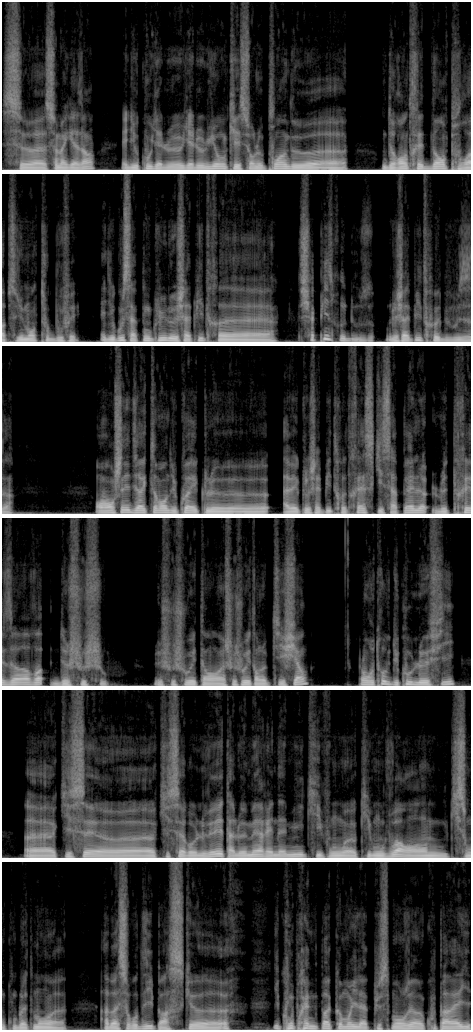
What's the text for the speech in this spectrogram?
ce, ce magasin. Et du coup, il y, a le- il y a le lion qui est sur le point de, euh, de rentrer dedans pour absolument tout bouffer. Et du coup, ça conclut le chapitre, euh, Chapitre 12. le chapitre 12. On va enchaîner directement du coup avec le, avec le chapitre 13 qui s'appelle Le trésor de Chouchou. Le chouchou étant, chouchou étant le petit chien. On retrouve du coup Luffy euh, qui s'est euh, qui s'est relevé. T'as le maire et Nami qui vont, euh, qui vont le voir, en- qui sont complètement abasourdis parce que ils comprennent pas comment il a pu se manger un coup pareil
